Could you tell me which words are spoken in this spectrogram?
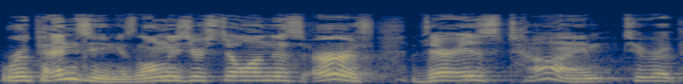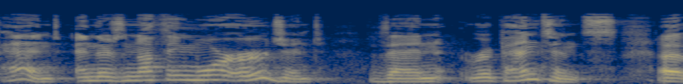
repenting. As long as you're still on this earth there is time to repent and there's nothing more urgent than repentance uh,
